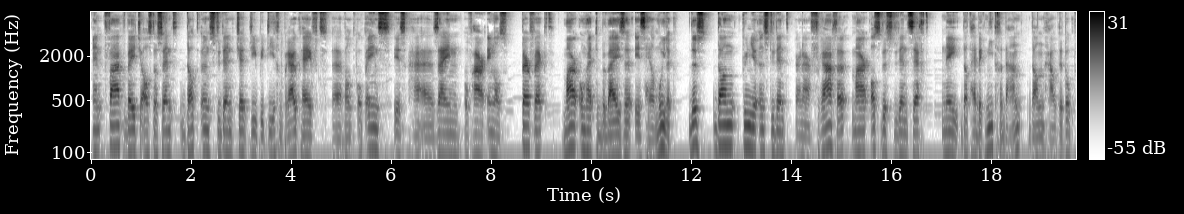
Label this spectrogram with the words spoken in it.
En vaak weet je als docent dat een student ChatGPT gebruikt heeft, eh, want opeens is zijn of haar Engels perfect. Maar om het te bewijzen is heel moeilijk. Dus dan kun je een student ernaar vragen, maar als de student zegt: nee, dat heb ik niet gedaan, dan houdt het op.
